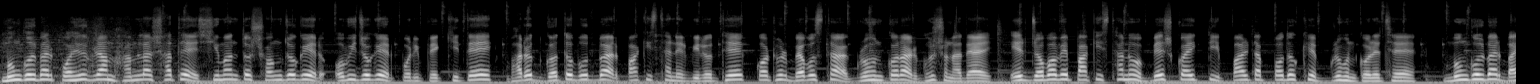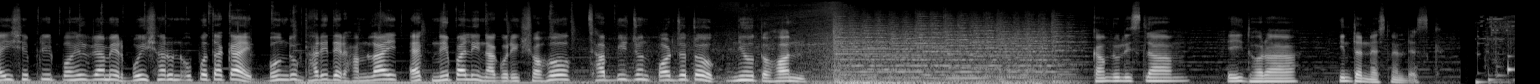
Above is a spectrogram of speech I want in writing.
মঙ্গলবার পহেলগ্রাম হামলার সাথে সীমান্ত সংযোগের অভিযোগের পরিপ্রেক্ষিতে ভারত গত বুধবার পাকিস্তানের বিরুদ্ধে কঠোর ব্যবস্থা গ্রহণ করার ঘোষণা দেয়। এর জবাবে পাকিস্তানও বেশ কয়েকটি পাল্টা পদক্ষেপ গ্রহণ করেছে। মঙ্গলবার বাইশ এপ্রিল পহেলগ্রামের বৈশারুন উপত্যকায় বন্দুকধারীদের হামলায় এক নেপালি নাগরিক সহ ছাব্বিশ জন পর্যটক নিহত হন। কামরুল ইসলাম, এই ধরা, ইন্টারন্যাশনাল ডেস্ক। you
